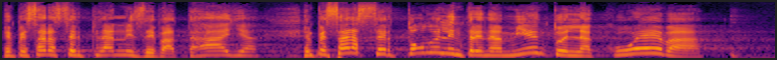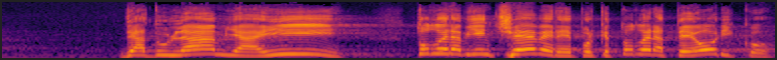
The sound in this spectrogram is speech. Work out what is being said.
empezar a hacer planes de batalla, empezar a hacer todo el entrenamiento en la cueva de Adulam y ahí. Todo era bien chévere porque todo era teórico.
